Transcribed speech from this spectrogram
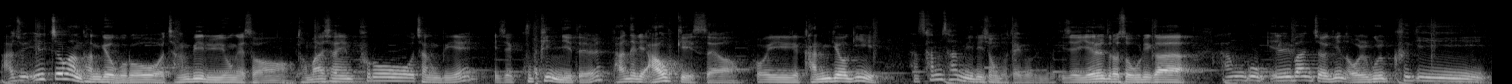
아주 일정한 간격으로 장비를 이용해서 더마샤인 프로 장비에 이제 굽힌 니들 바늘이 9개 있어요. 거의 간격이 한 3, 4mm 정도 되거든요. 이제 예를 들어서 우리가 한국 일반적인 얼굴 크기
